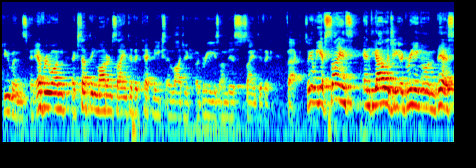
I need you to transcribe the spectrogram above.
humans, and everyone accepting modern scientific techniques and logic agrees on this scientific fact. So again, we have science and theology agreeing on this.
